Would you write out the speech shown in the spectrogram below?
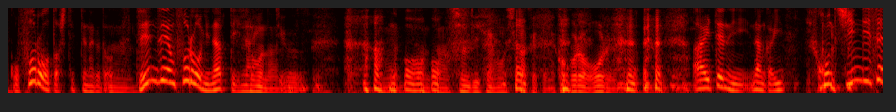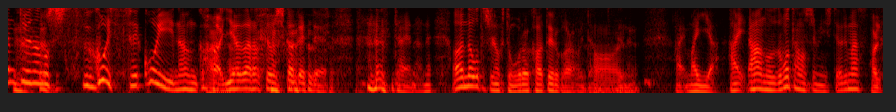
こうフォローとして言ってんだけど、うん。全然フォローになっていないっていう。心理戦を仕掛けてね 心を折る相手になんかいほんと心理戦という名のすごいせこいなんか嫌がらせを仕掛けて みたいなね。あんなことしなくても俺は勝てるからみたいな。ことでね。はい、まあいいや。はい。あのも楽しみにしております、はい。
